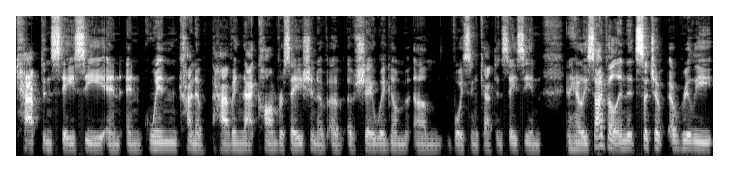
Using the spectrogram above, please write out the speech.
Captain Stacy and and Gwen kind of having that conversation of of, of Shea Whigham um, voicing Captain Stacy and and Hailee Steinfeld, and it's such a, a really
